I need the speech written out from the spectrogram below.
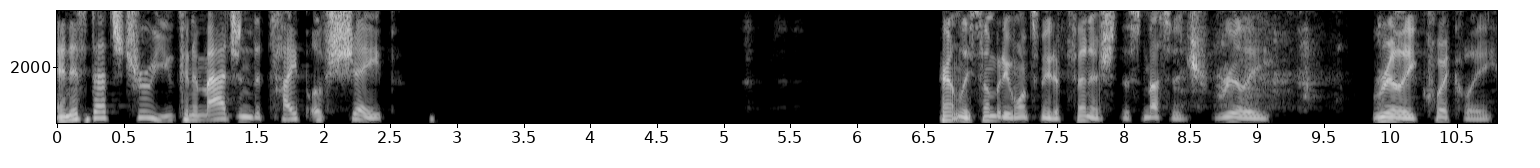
And if that's true, you can imagine the type of shape. Apparently, somebody wants me to finish this message really, really quickly.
